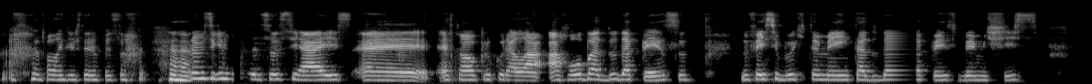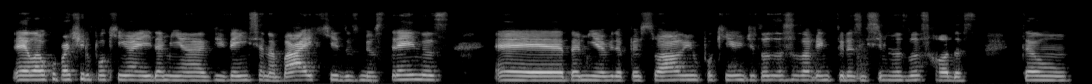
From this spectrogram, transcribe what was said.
falando em terceira pessoa, para me seguir nas redes sociais, é, é só procurar lá, arroba Duda Penso. No Facebook também tá Duda Penso BMX. É, lá eu compartilho um pouquinho aí da minha vivência na bike, dos meus treinos, é, da minha vida pessoal e um pouquinho de todas essas aventuras em cima das duas rodas. Então,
